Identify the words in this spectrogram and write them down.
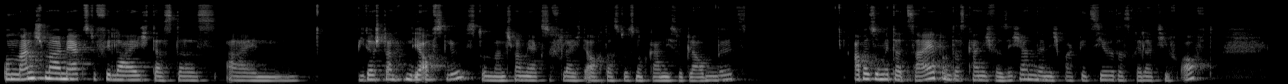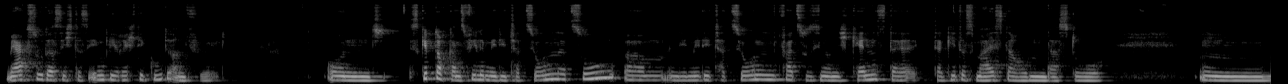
Und manchmal merkst du vielleicht, dass das ein Widerstand in dir auslöst und manchmal merkst du vielleicht auch, dass du es noch gar nicht so glauben willst. Aber so mit der Zeit, und das kann ich versichern, denn ich praktiziere das relativ oft, merkst du, dass sich das irgendwie richtig gut anfühlt. Und es gibt auch ganz viele Meditationen dazu. Ähm, in den Meditationen, falls du sie noch nicht kennst, da, da geht es meist darum, dass du, mm,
